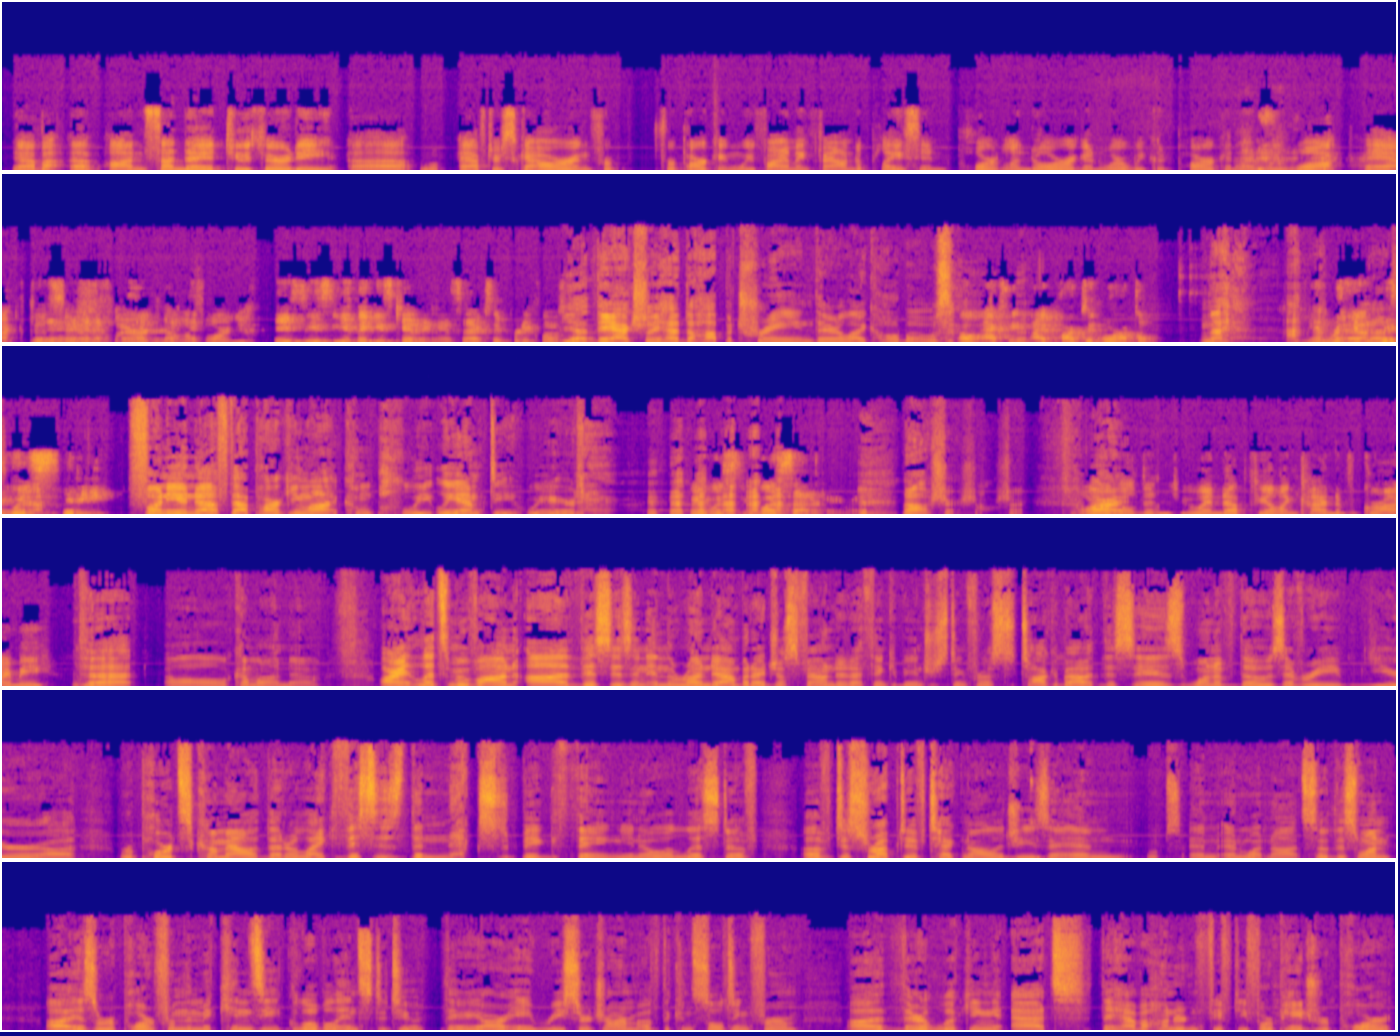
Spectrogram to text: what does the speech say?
Yeah, but uh, on Sunday at two thirty, uh, after scouring for for parking, we finally found a place in Portland, Oregon, where we could park, and then we walked back to Santa Clara, California. He's, he's you think he's kidding? It's actually pretty close. Yeah, they actually had to hop a train there like hobos. Oh, actually, I parked at Oracle in Red- Nice. Redwood City. Funny enough, that parking lot completely empty. Weird. It was it was Saturday, right? oh, sure, sure, sure. Oracle, right. didn't you end up feeling kind of grimy? Oh, come on now. All right, let's move on. Uh, this isn't in the rundown, but I just found it. I think it'd be interesting for us to talk about. This is one of those every year uh, reports come out that are like, this is the next big thing. You know, a list of of disruptive technologies and whoops and and whatnot. So this one. Uh, is a report from the McKinsey Global Institute. They are a research arm of the consulting firm uh, they're looking at they have a 154 page report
